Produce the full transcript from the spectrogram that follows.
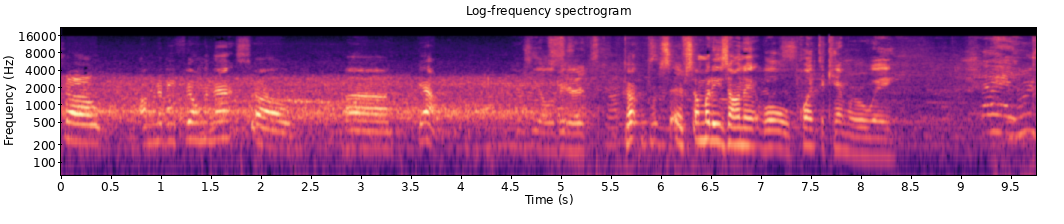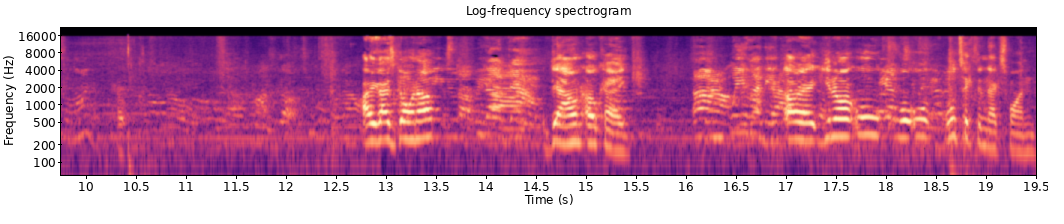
So I'm gonna be filming that. So uh, yeah. Here's the elevator. If somebody's on it, we'll point the camera away. Are you guys going up? Down. Okay. Um, wait, honey. All right. You know what? We'll we'll, we'll, we'll take the next one.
